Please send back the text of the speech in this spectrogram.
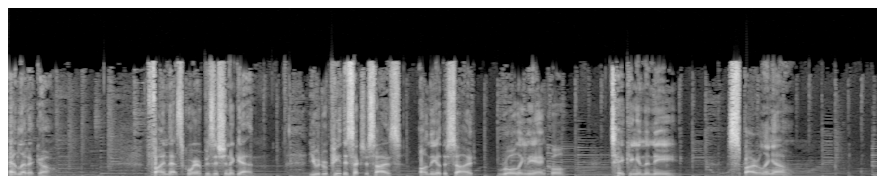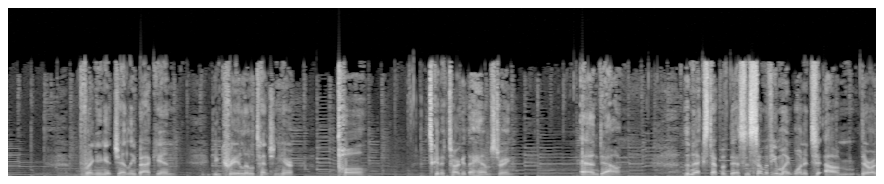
and let it go. Find that square position again. You would repeat this exercise on the other side, rolling the ankle, taking in the knee, spiraling out, bringing it gently back in. You can create a little tension here. Pull. It's going to target the hamstring and down. The next step of this, and some of you might want to, um, there are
